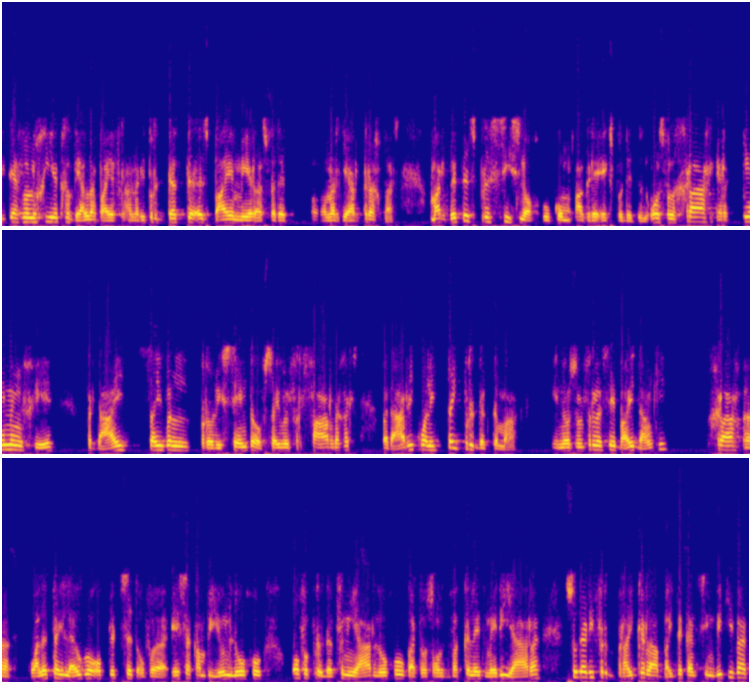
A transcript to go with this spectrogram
die tegnologie het geweldig baie verander. Die produkte is baie meer as wat dit 100 jaar terug was. Maar dit is presies nog hoekom Agri Expo dit doen. Ons wil graag erkenning gee vir daai suiwelprodusente of suiwelvervaardigers wat daardie kwaliteit produkte maak. En ons wil vir hulle sê baie dankie. Graag 'n quality logo op dit sit of 'n SA kampioen logo of 'n produk van die jaar logo wat ons ontwikkel het met die jare sodat die verbruiker daar buite kan sien, jy wat,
